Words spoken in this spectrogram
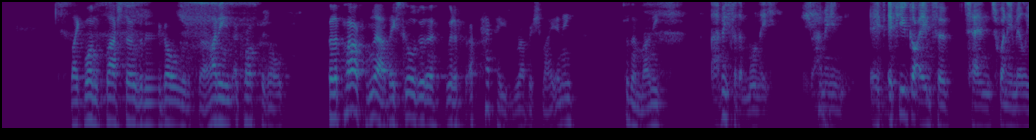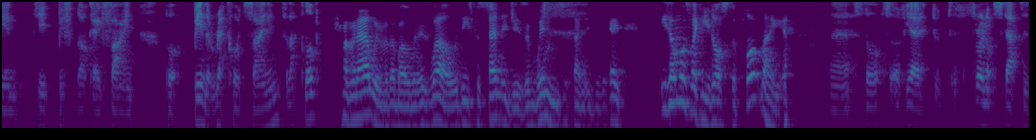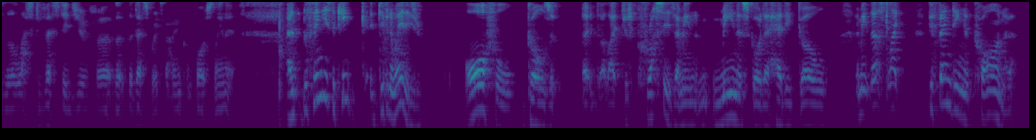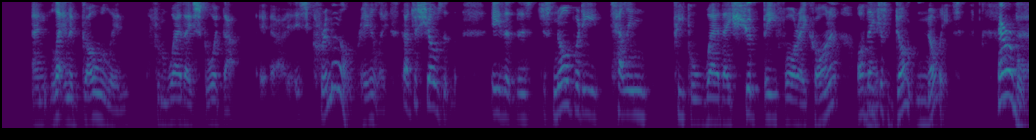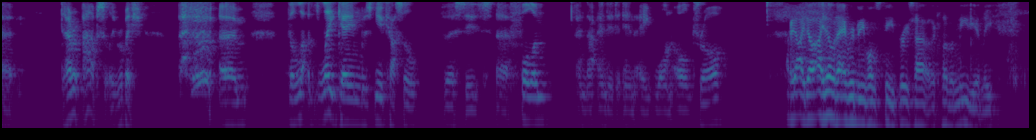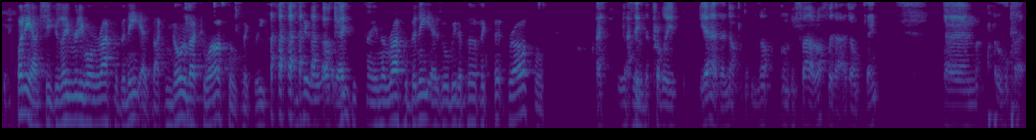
like one flashed over the goal and stuff. I mean, across the goal. But apart from that, they scored with a with a, a Pepe's rubbish, mate, isn't he? For the money. I mean, for the money. I mean, if if you got him for 10, 20 million, you'd be okay, fine. But being the record signing for that club, coming out with at the moment as well, with these percentages and win percentages again. He's almost like he's lost the plot, mate. Uh, still, sort of, yeah, throwing up stats is the last vestige of uh, the, the desperate, I think, unfortunately, in it. And the thing is, to keep giving away these awful goals at, at, like just crosses. I mean, Mina scored a headed goal. I mean, that's like defending a corner and letting a goal in from where they scored that. Uh, It's criminal, really. That just shows that either there's just nobody telling people where they should be for a corner, or they Right. just don't know it. Terrible. Uh, they're absolutely rubbish. um, the l- late game was Newcastle versus uh, Fulham, and that ended in a one-all draw. I, I know, I know that everybody wants Steve Bruce out of the club immediately. It's funny actually because they really want Rafa Benitez back. And going back to Arsenal quickly, I'm hearing a lot of okay, saying that Rafa Benitez will be the perfect fit for Arsenal. I, th- I think they're probably yeah they're not not going to be far off with that. I don't think. Um,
